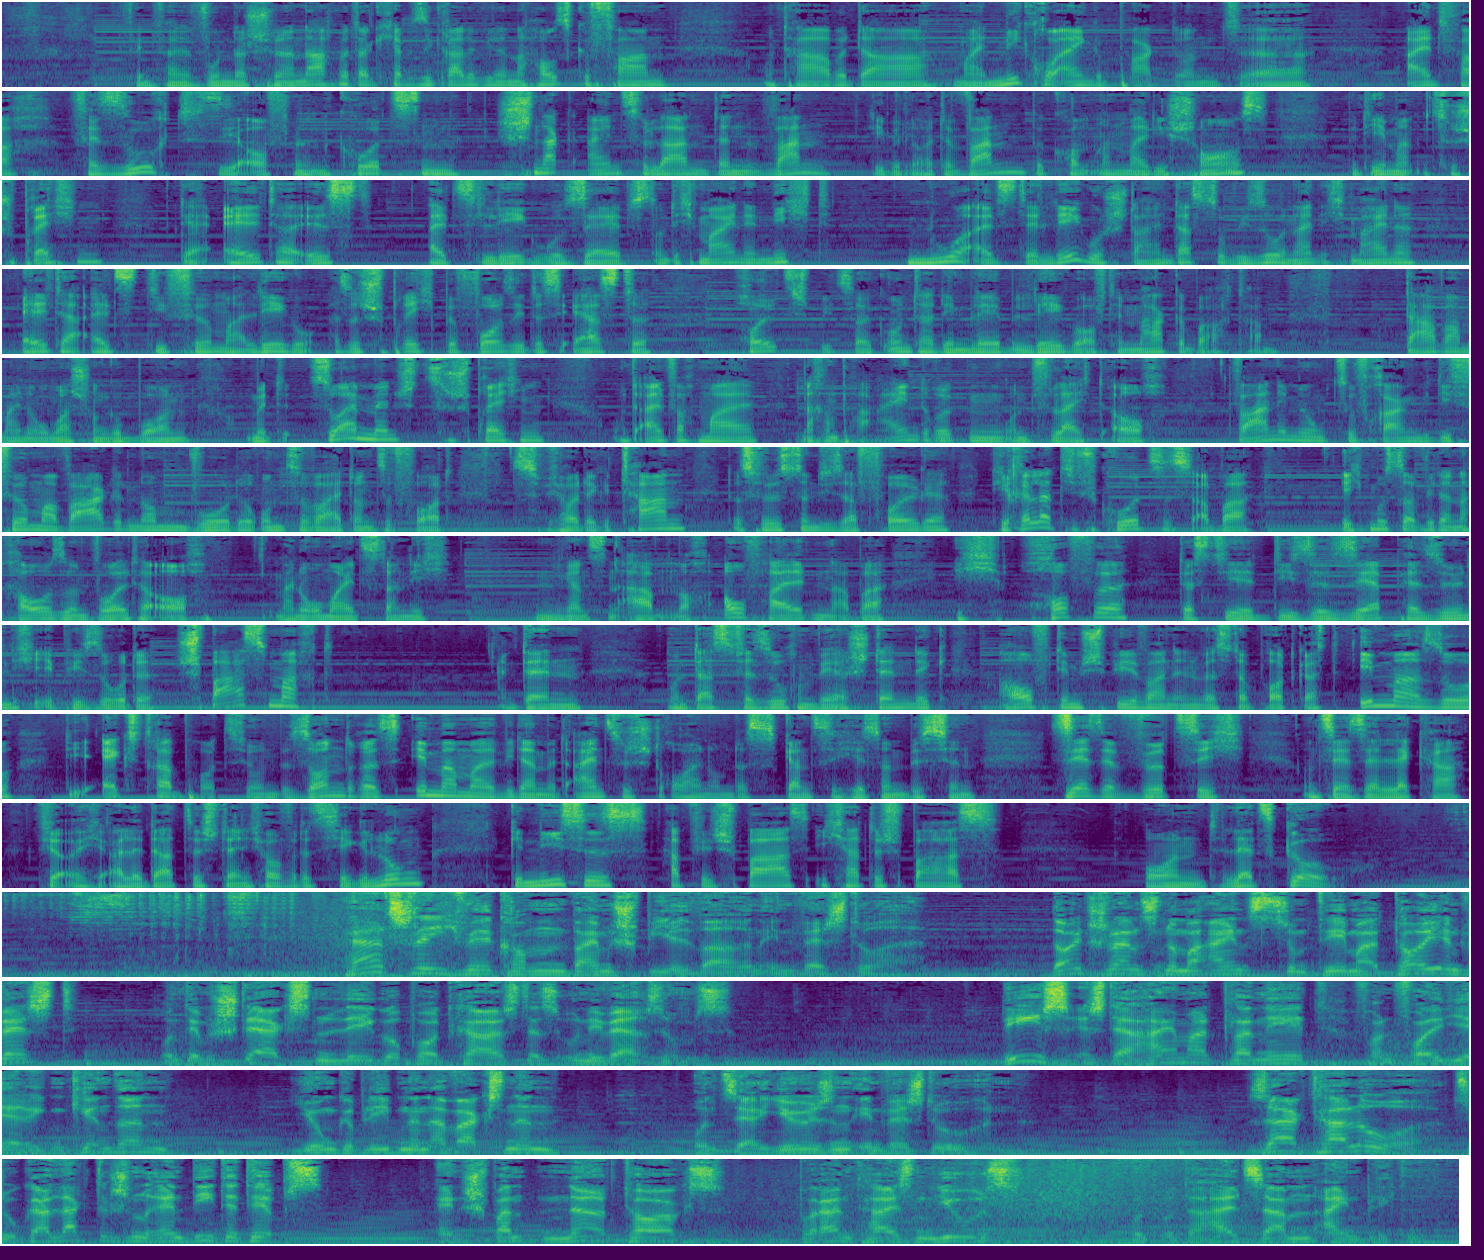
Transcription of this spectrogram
Auf jeden Fall ein wunderschöner Nachmittag. Ich habe sie gerade wieder nach Hause gefahren und habe da mein Mikro eingepackt und äh, einfach versucht, sie auf einen kurzen Schnack einzuladen. Denn wann, liebe Leute, wann bekommt man mal die Chance, mit jemandem zu sprechen, der älter ist als Lego selbst? Und ich meine nicht nur als der Lego-Stein, das sowieso. Nein, ich meine älter als die Firma Lego. Also sprich, bevor sie das erste Holzspielzeug unter dem Label Lego auf den Markt gebracht haben da war meine Oma schon geboren. Und mit so einem Menschen zu sprechen und einfach mal nach ein paar Eindrücken und vielleicht auch Wahrnehmung zu fragen, wie die Firma wahrgenommen wurde und so weiter und so fort. Das habe ich heute getan. Das wirst du in dieser Folge, die relativ kurz ist, aber ich musste auch wieder nach Hause und wollte auch meine Oma jetzt da nicht den ganzen Abend noch aufhalten, aber ich hoffe, dass dir diese sehr persönliche Episode Spaß macht, denn und das versuchen wir ja ständig auf dem Spielwareninvestor Podcast immer so die extra Portion Besonderes immer mal wieder mit einzustreuen, um das Ganze hier so ein bisschen sehr, sehr würzig und sehr, sehr lecker für euch alle darzustellen. Ich hoffe, das ist hier gelungen. Genieß es, hab viel Spaß. Ich hatte Spaß und let's go. Herzlich willkommen beim Spielwareninvestor. Deutschlands Nummer eins zum Thema Toy Invest und dem stärksten Lego-Podcast des Universums. Dies ist der Heimatplanet von volljährigen Kindern, jung gebliebenen Erwachsenen und seriösen Investoren. Sagt Hallo zu galaktischen Renditetipps, entspannten Nerd Talks, brandheißen News und unterhaltsamen Einblicken.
